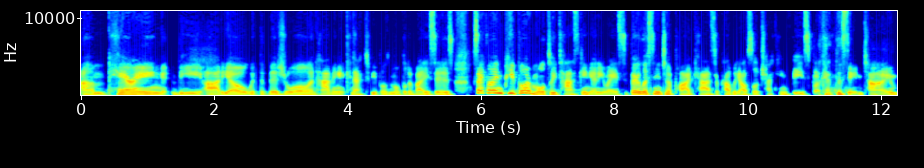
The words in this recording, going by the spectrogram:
um, pairing the audio with the visual and having it connect to people's mobile devices, because I find people are multitasking anyways. If they're listening to a podcast, they're probably also checking Facebook at the same time,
